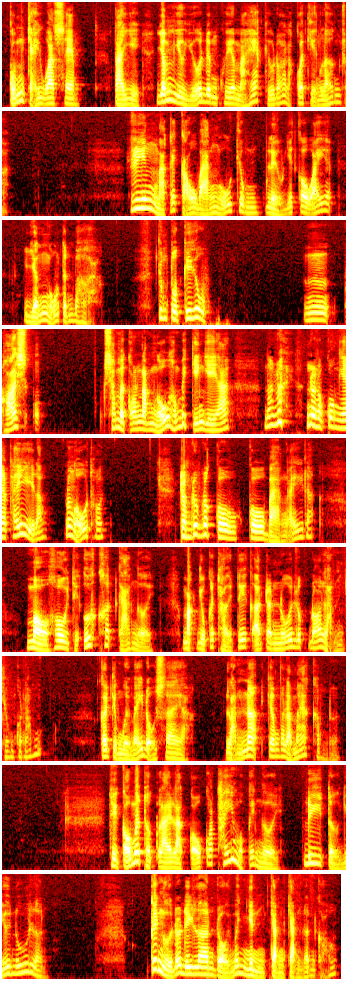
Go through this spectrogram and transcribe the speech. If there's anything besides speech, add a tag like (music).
Cũng chạy qua xem. Tại vì giống như giữa đêm khuya mà hét kiểu đó là có chuyện lớn rồi. Riêng mà cái cậu bạn ngủ chung liều với cô ấy á, vẫn ngủ tỉnh bơ à. Chúng tôi kêu. Ừ, hỏi sao mà con nằm ngủ không biết chuyện gì hả? Nó nói nó đâu có nghe thấy gì đâu. Nó ngủ thôi. Trong lúc đó cô, cô bạn ấy đó, mồ hôi thì ướt hết cả người. Mặc dù cái thời tiết ở trên núi lúc đó lạnh chứ không có nóng. Có chừng mười mấy độ C à. Lạnh á, chứ không phải là mát không nữa. Thì cổ mới thực lại là cổ có thấy một cái người đi từ dưới núi lên. Cái người đó đi lên rồi mới nhìn chầm chầm lên cổ.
